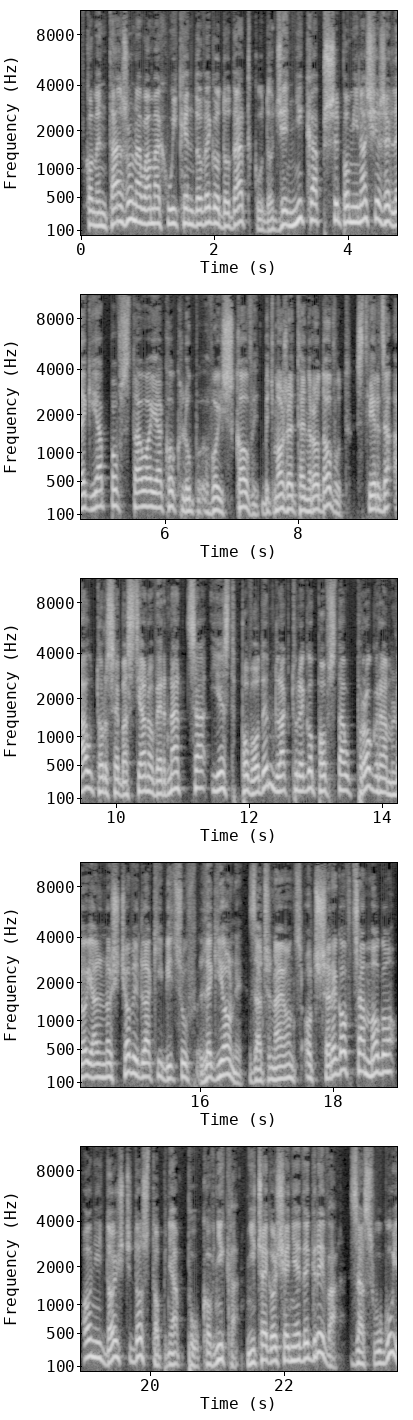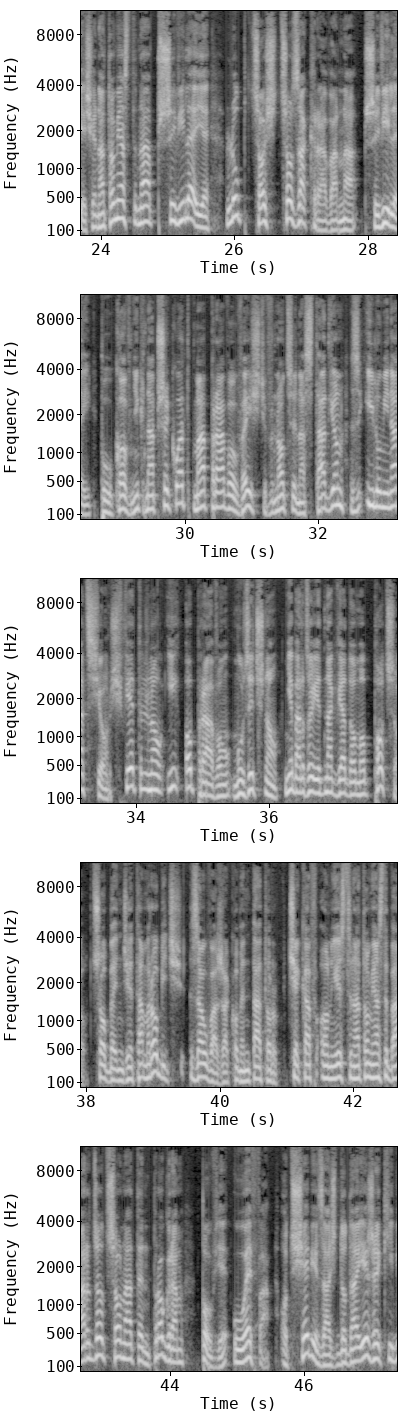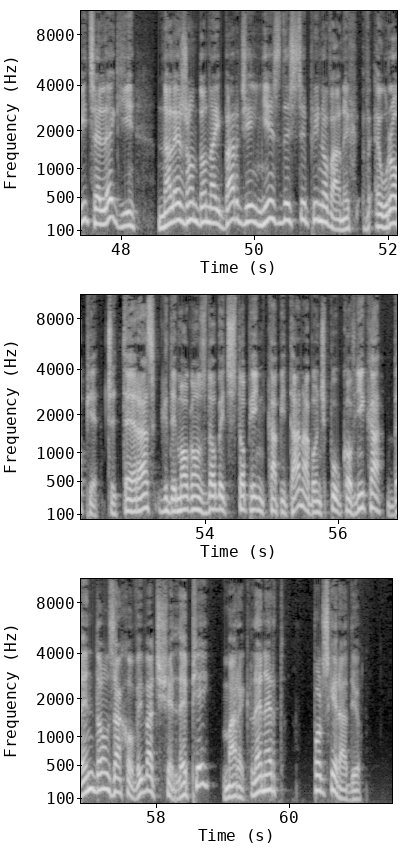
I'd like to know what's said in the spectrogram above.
W komentarzu na łamach weekendowego dodatku do dziennika przypomina się, że Legia powstała jako klub wojskowy. Być może ten rodowód, stwierdza autor Sebastiano Vernazza, jest powodem, dla którego powstał program lojalnościowy dla kibiców Legiony. Zaczynając od szeregowca mogą oni dojść do stopnia pułkownika. Niczego się nie wygrywa. Zasługuje się natomiast na przywileje lub coś, co zakrawa na przywilej. Pułkownik na przykład ma prawo wejść w nocy na stadion z iluminacją świetlną i oprawą muzyczną. Nie bardzo jednak wiadomo po co, co będzie tam robić, zauważa komentator. Ciekaw on jest natomiast bardzo, co na ten program powie UEFA. Od siebie zaś dodaje, że kibice Legii należą do najbardziej niezdyscyplinowanych w Europie. Czy teraz, gdy mogą zdobyć stopień kapitana bądź pułkownika, będą zachowywać się lepiej? Marek Lenert, Polskie Radio,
